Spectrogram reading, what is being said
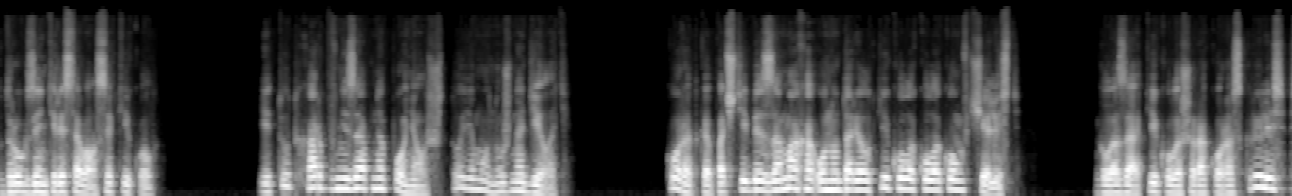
Вдруг заинтересовался Кикул. И тут Харп внезапно понял, что ему нужно делать. Коротко, почти без замаха, он ударил Кикула кулаком в челюсть. Глаза Кикула широко раскрылись,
